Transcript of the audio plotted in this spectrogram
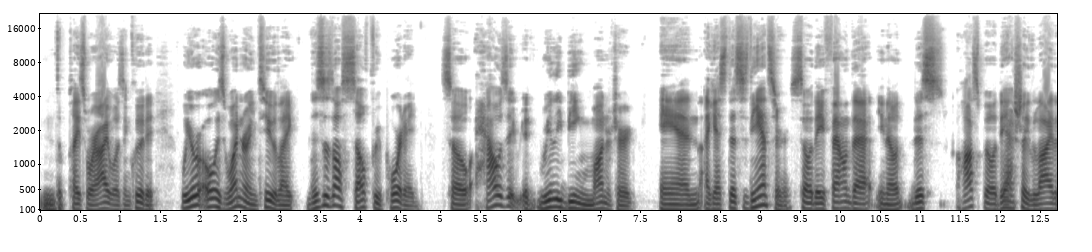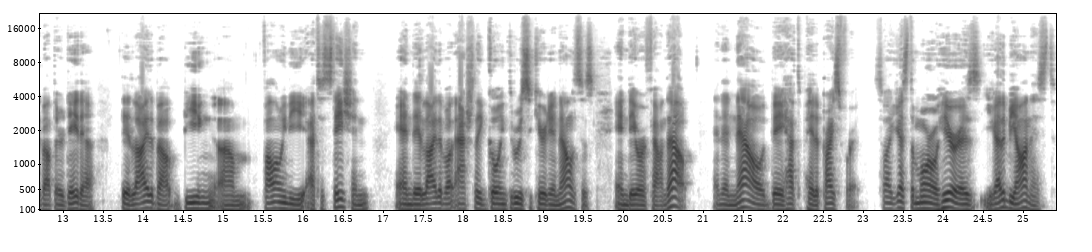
the place where I was included, we were always wondering too, like, this is all self reported. So how is it really being monitored? And I guess this is the answer. So they found that, you know, this hospital, they actually lied about their data. They lied about being, um, following the attestation and they lied about actually going through security analysis and they were found out. And then now they have to pay the price for it. So I guess the moral here is you got to be honest.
